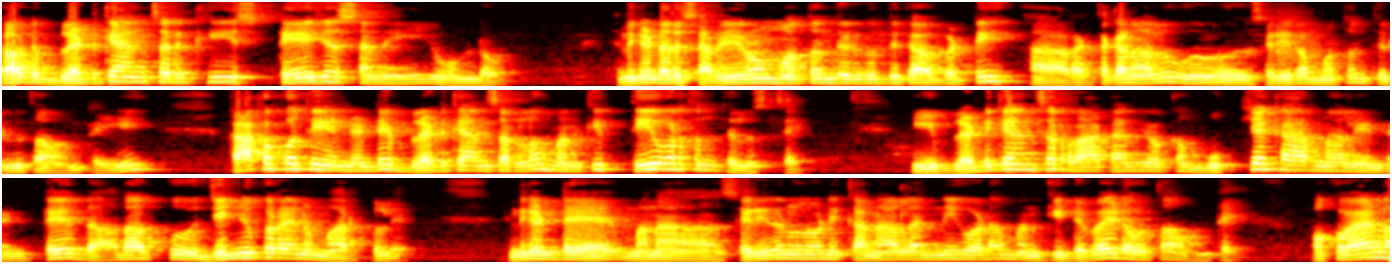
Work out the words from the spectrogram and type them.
కాబట్టి బ్లడ్ క్యాన్సర్కి స్టేజెస్ అనేవి ఉండవు. ఎందుకంటే అది శరీరం మొత్తం తిరుగుద్ది కాబట్టి ఆ రక్త కణాలు శరీరం మొత్తం తిరుగుతూ ఉంటాయి. కాకపోతే ఏంటంటే బ్లడ్ క్యాన్సర్లో మనకి తీవ్రతను తెలుస్తాయి. ఈ బ్లడ్ క్యాన్సర్ రావడానికి ఒక ముఖ్య కారణాలు ఏంటంటే దాదాపు జన్యుపరమైన మార్పులే. ఎందుకంటే మన శరీరంలోని కణాలన్నీ కూడా మనకి డివైడ్ అవుతూ ఉంటాయి. ఒకవేళ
